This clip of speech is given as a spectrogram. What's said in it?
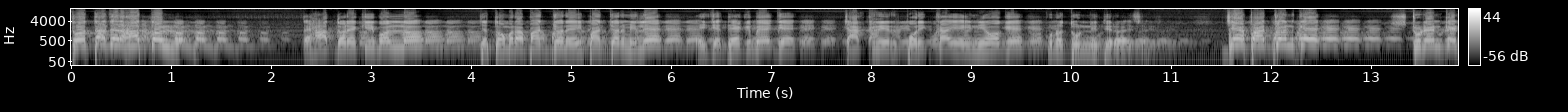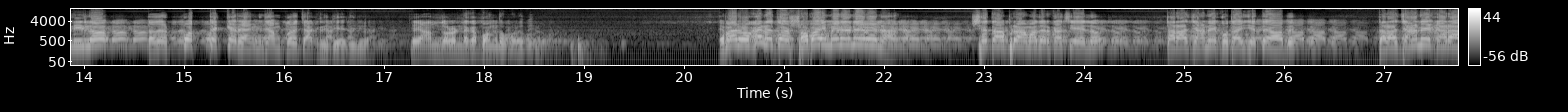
তো তাদের হাত ধরলো। তাই হাত ধরে কি বলল? যে তোমরা পাঁচজন, এই পাঁচজন মিলে এই যে দেখবে যে চাকরির পরীক্ষায় এই নিয়োগে কোনো দুর্নীতি রয়েছে। যে পাঁচজনকে স্টুডেন্টকে নিল, তাদের প্রত্যেককে র্যাঙ্ক জাম করে চাকরি দিয়ে দিল। এই আন্দোলনটাকে বন্ধ করে দিল। এবার ওখানে তো সবাই মেনে নেবে না। সেটা আপনার আমাদের কাছে এলো। তারা জানে কোথায় যেতে হবে। তারা জানে কারা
